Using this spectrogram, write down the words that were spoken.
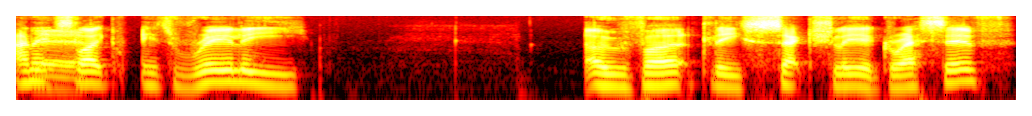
and Yeah, it's like it's really overtly sexually aggressive.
